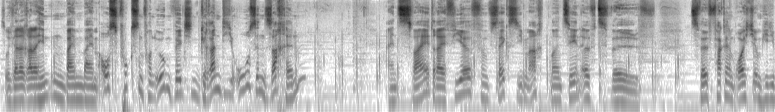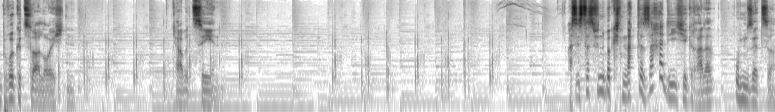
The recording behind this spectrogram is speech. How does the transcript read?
So, ich werde gerade hinten beim, beim Ausfuchsen von irgendwelchen grandiosen Sachen. 1, 2, 3, 4, 5, 6, 7, 8, 9, 10, 11, 12. 12 Fackeln bräuchte ich, um hier die Brücke zu erleuchten. Ich habe 10. Was ist das für eine beknackte Sache, die ich hier gerade umsetze?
